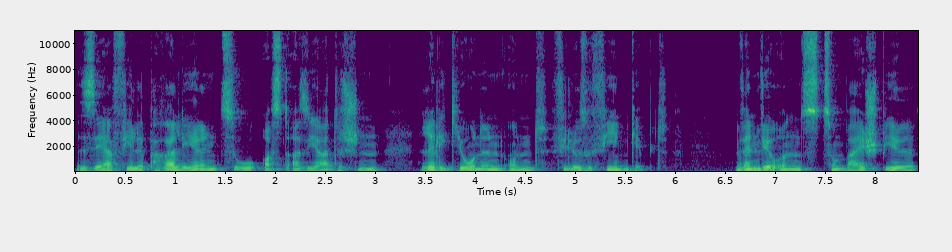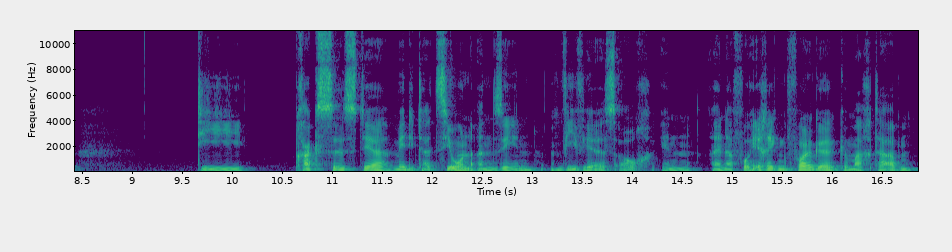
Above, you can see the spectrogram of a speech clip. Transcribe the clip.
sehr viele Parallelen zu ostasiatischen Religionen und Philosophien gibt. Wenn wir uns zum Beispiel die Praxis der Meditation ansehen, wie wir es auch in einer vorherigen Folge gemacht haben,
